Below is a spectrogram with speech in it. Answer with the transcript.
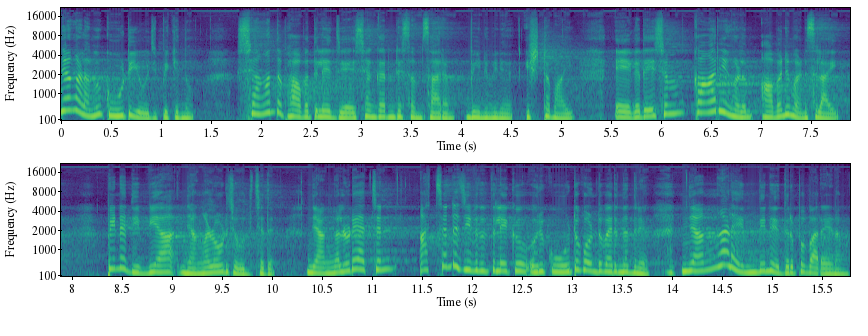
ഞങ്ങളങ്ങ് കൂട്ടിയോജിപ്പിക്കുന്നു. കൂട്ടി യോജിപ്പിക്കുന്നു ശാന്തഭാവത്തിലെ ജയശങ്കറിന്റെ സംസാരം വിനുവിന് ഇഷ്ടമായി. ഏകദേശം കാര്യങ്ങളും അവന് മനസ്സിലായി. പിന്നെ ദിവ്യ ഞങ്ങളോട് ചോദിച്ചത് ഞങ്ങളുടെ അച്ഛൻ അച്ഛന്റെ ജീവിതത്തിലേക്ക് ഒരു കൂട്ട് കൊണ്ടുവരുന്നതിന് ഞങ്ങൾ എന്തിന് എതിർപ്പ് പറയണം?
